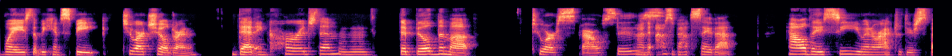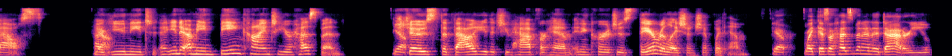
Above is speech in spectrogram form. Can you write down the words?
ways that we can speak to our children that encourage them, mm-hmm. that build them up. To our spouses. I, I was about to say that how they see you interact with your spouse how yeah. you need to you know i mean being kind to your husband yeah. shows the value that you have for him it encourages their relationship with him yeah like as a husband and a dad are you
